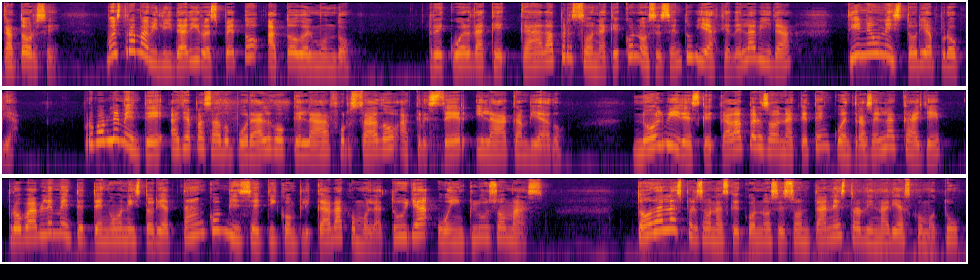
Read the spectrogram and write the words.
14. Muestra amabilidad y respeto a todo el mundo. Recuerda que cada persona que conoces en tu viaje de la vida tiene una historia propia. Probablemente haya pasado por algo que la ha forzado a crecer y la ha cambiado. No olvides que cada persona que te encuentras en la calle probablemente tenga una historia tan convincente y complicada como la tuya o incluso más. Todas las personas que conoces son tan extraordinarias como tú,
